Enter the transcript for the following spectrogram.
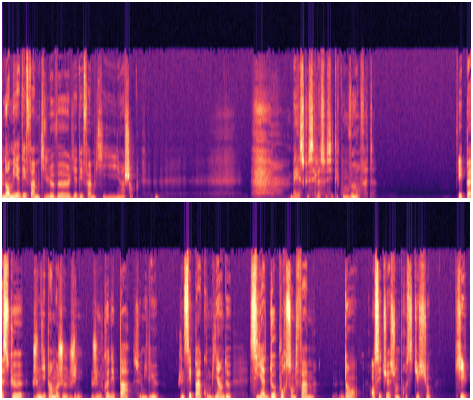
non mais il y a des femmes qui le veulent, il y a des femmes qui machin. Ben est-ce que c'est la société qu'on veut en fait? Et parce que, je ne dis pas, moi je, ne connais pas ce milieu, je ne sais pas combien de... S'il y a 2% de femmes dans, en situation de prostitution qui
